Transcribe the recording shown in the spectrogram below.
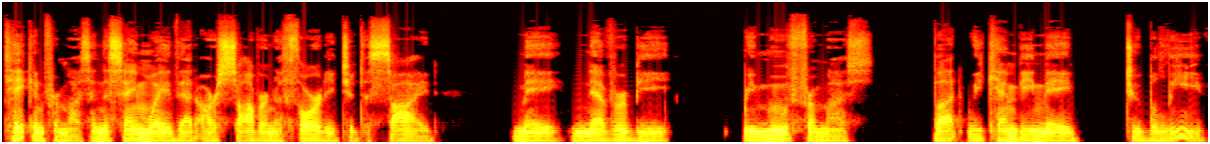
taken from us in the same way that our sovereign authority to decide may never be removed from us, but we can be made to believe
